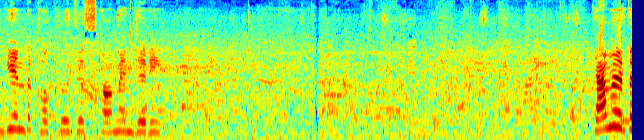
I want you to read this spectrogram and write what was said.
ಆಗಿ the cockroaches Tom and Jerry camera ಅಂತ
